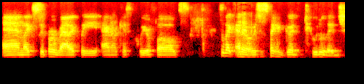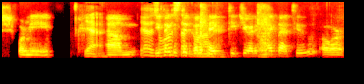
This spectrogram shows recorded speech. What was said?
and like super radically anarchist queer folks. So like i don't know it was just like a good tutelage for me. Yeah. Um yeah do you think this did winnipeg teach you anything like that too or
